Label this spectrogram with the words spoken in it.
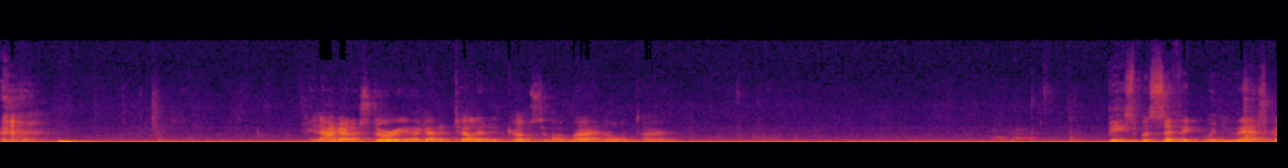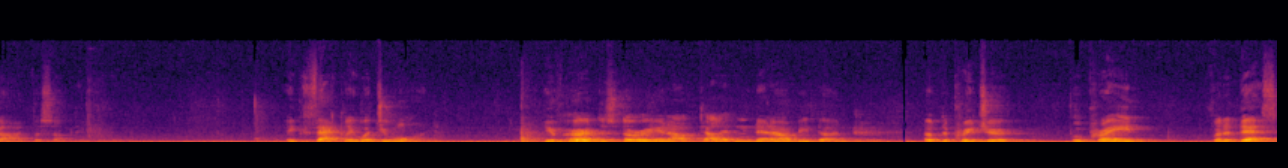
and I got a story, I got to tell it, it comes to my mind all the time. Be specific when you ask God for something. Exactly what you want. You've heard the story, and I'll tell it and then I'll be done, of the preacher who prayed for the desk,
